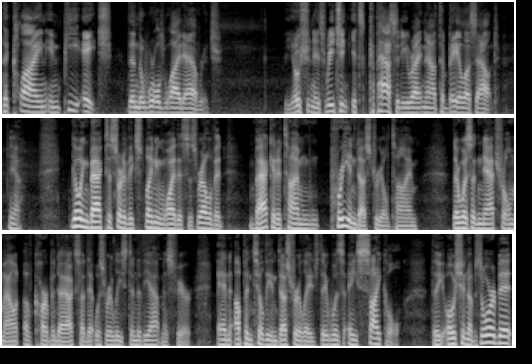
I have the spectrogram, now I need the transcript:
decline in pH than the worldwide average. The ocean is reaching its capacity right now to bail us out. Yeah. Going back to sort of explaining why this is relevant, back at a time pre industrial time, there was a natural amount of carbon dioxide that was released into the atmosphere. And up until the industrial age, there was a cycle. The ocean absorbed it.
